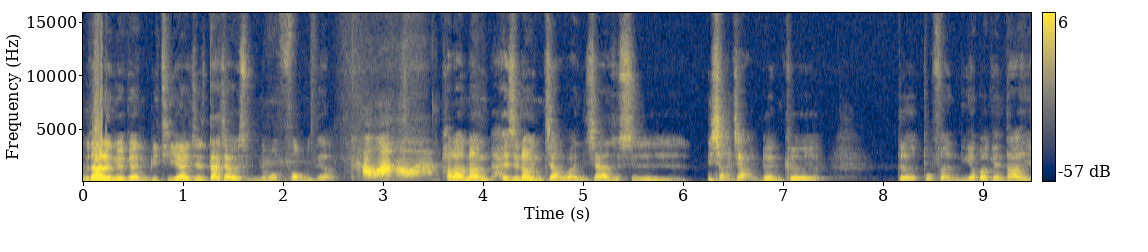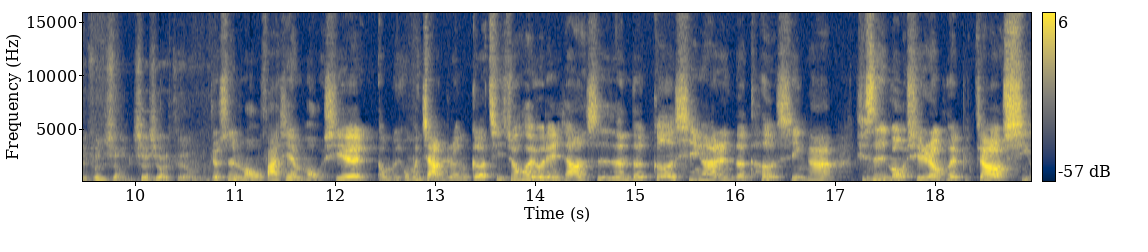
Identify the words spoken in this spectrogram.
五大人格跟 MBTI，就是大家为什么那么疯这样。好啊，好啊。好了，那还是让你讲完一下，就是你想讲人格。的部分，你要不要跟大家也分享一下下这样？就是某发现某些，我们我们讲人格，其实就会有点像是人的个性啊，人的特性啊。其实某些人会比较喜，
